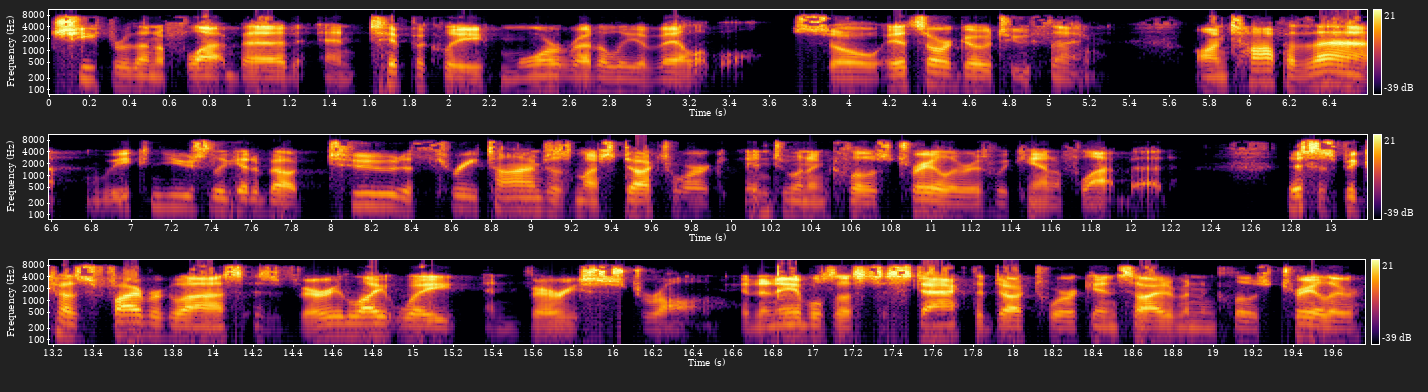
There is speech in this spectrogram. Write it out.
cheaper than a flatbed and typically more readily available. So it's our go-to thing. On top of that, we can usually get about two to three times as much ductwork into an enclosed trailer as we can a flatbed. This is because fiberglass is very lightweight and very strong. It enables us to stack the ductwork inside of an enclosed trailer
